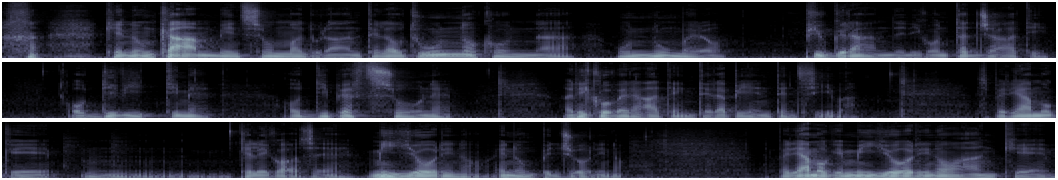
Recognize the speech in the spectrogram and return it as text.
che non cambi insomma durante l'autunno con uh, un numero più grande di contagiati o di vittime o di persone ricoverate in terapia intensiva. Speriamo che, mh, mm, che le cose migliorino e non peggiorino. Speriamo che migliorino anche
